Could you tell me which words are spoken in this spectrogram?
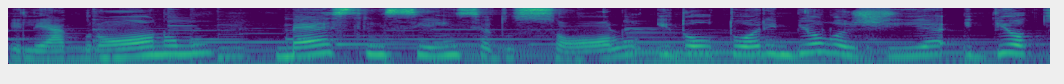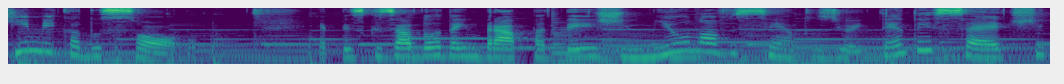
Ele é agrônomo, mestre em ciência do solo e doutor em biologia e bioquímica do solo. É pesquisador da Embrapa desde 1987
